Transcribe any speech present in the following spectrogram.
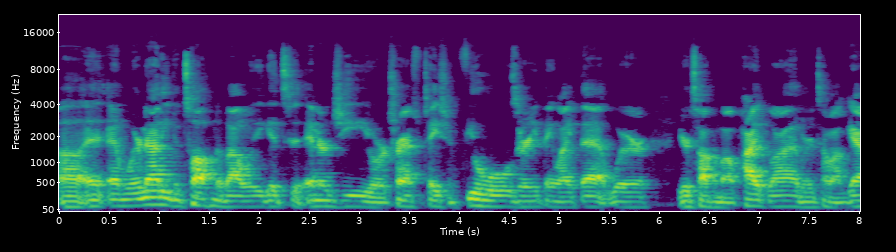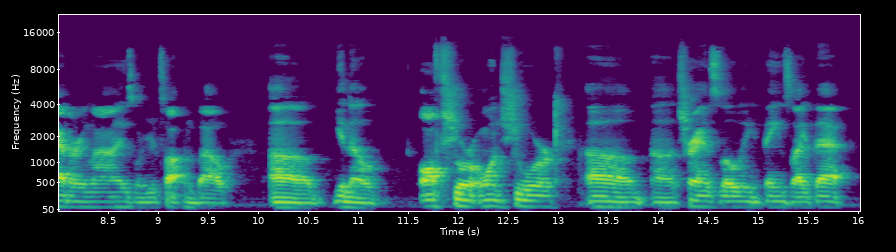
Uh, and, and, we're not even talking about when you get to energy or transportation fuels or anything like that, where you're talking about pipeline, or you're talking about gathering lines, or you're talking about, uh, you know, offshore, onshore um, uh, transloading, things like that.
